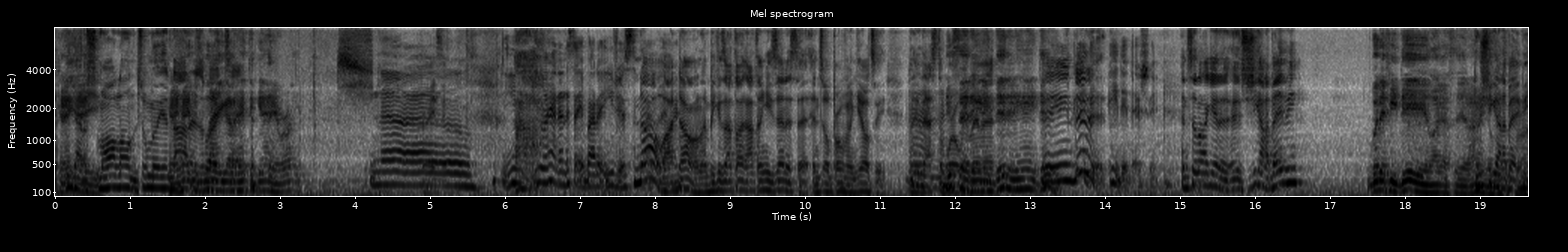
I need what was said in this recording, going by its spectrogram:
can't- he got a hey, small loan, two million dollars. the in you gotta hit the game, right? No, you, you don't have nothing to say about it. You just No, I don't, because I thought I think he's innocent until proven guilty. I think mm. that's the He world we said he live ain't in. did it. He ain't He did it. ain't did it He did that shit. until I get it. She got a baby. But if he did, like I said, I ain't she got be a baby?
